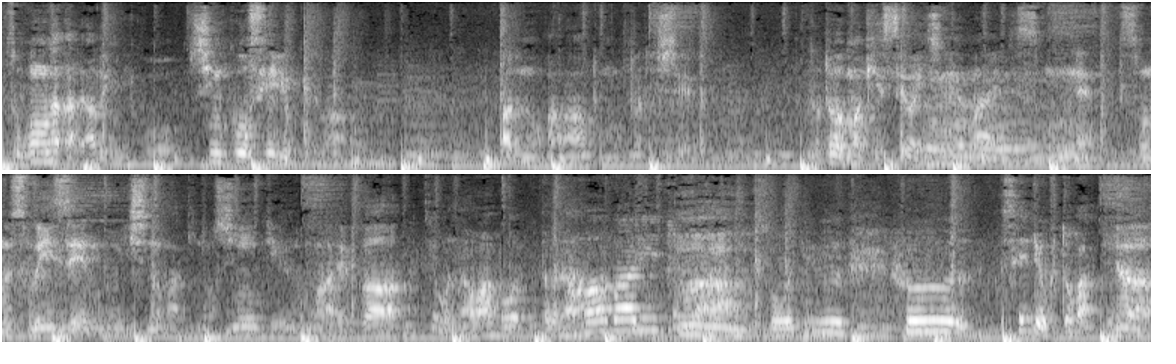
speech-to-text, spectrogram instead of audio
そこの中である意味こう新興勢力ではあるのかなと思ったりして例えばまあ結成は1年前ですもんね。そのそれ以前の石巻のシーンっていうのもあればでも縄張りとか、うん。そういう風勢力とかっていうのは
